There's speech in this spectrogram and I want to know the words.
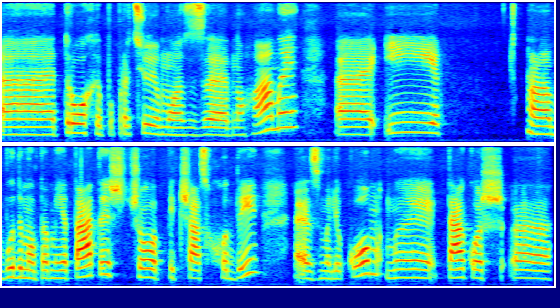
е, трохи попрацюємо з ногами. Е, І е, будемо пам'ятати, що під час ходи е, з малюком ми також, е,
